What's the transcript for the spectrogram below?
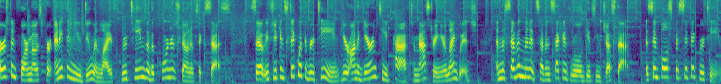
First and foremost, for anything you do in life, routines are the cornerstone of success. So if you can stick with a routine, you're on a guaranteed path to mastering your language. And the 7 minute 7 second rule gives you just that a simple, specific routine.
